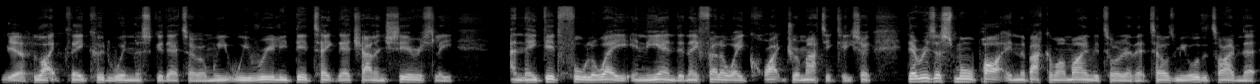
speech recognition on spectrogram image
yeah. like they could win the Scudetto, and we we really did take their challenge seriously and they did fall away in the end and they fell away quite dramatically so there is a small part in the back of my mind vittorio that tells me all the time that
